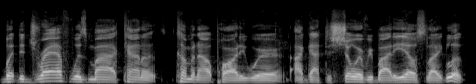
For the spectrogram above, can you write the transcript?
But the draft was my kind of coming out party where I got to show everybody else, like, look,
